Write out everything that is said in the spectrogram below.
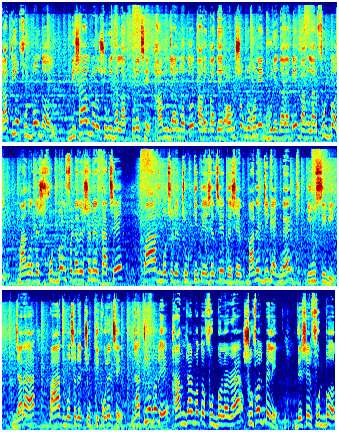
জাতীয় ফুটবল দল বিশাল বড় সুবিধা লাভ করেছে। হামজার মতো তারকাদের অংশগ্রহণে ঘুরে দাঁড়াবে বাংলার ফুটবল। বাংলাদেশ ফুটবল ফেডারেশনের কাছে পাঁচ বছরের চুক্তিতে এসেছে দেশের বাণিজ্যিক এক ব্যাংক ইউসিবি যারা পাঁচ বছরের চুক্তি করেছে। জাতীয় দলে হামজার মতো ফুটবলাররা সুফল পেলে দেশের ফুটবল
